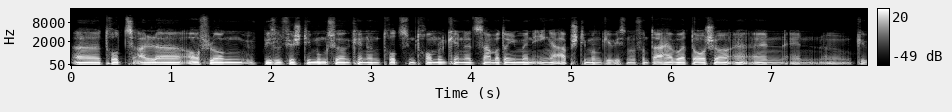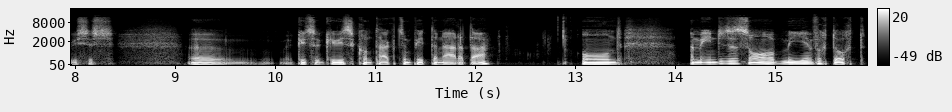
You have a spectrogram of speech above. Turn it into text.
äh, trotz aller Auflagen, ein bisschen für Stimmung sorgen können trotzdem trommeln können. Jetzt sind wir da immer in enger Abstimmung gewesen. Und von daher war da schon ein, ein, ein, ein gewisses, äh, gewisser Kontakt zum Peter Nader da. Und am Ende der Saison habe ich einfach gedacht,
